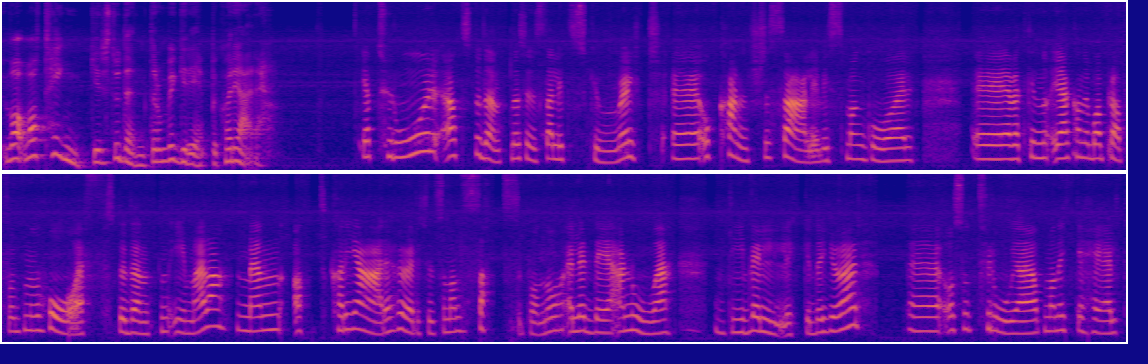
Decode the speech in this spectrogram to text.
hva, hva, tenker studenter om begrepet karriere? Jeg tror at studentene syns det er litt skummelt. Eh, og kanskje særlig hvis man går jeg vet ikke, jeg kan jo bare prate for HF-studenten i meg, da. Men at karriere høres ut som man satser på noe, eller det er noe de vellykkede gjør. Og så tror jeg at man ikke helt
